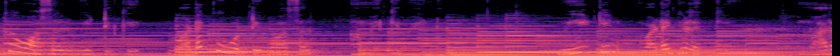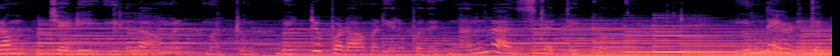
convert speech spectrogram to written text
கிழக்கு வாசல் வீட்டுக்கு வடக்கு ஒட்டி வாசல் அமைக்க வேண்டும். வீட்டின் வடகிழக்கு மரம் செடி இல்லாமல் மற்றும் வெட்டுப்படாமல் இருப்பது நல்ல அதிர்ஷ்டத்தை கொடுக்கும். இந்த இடத்தில்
